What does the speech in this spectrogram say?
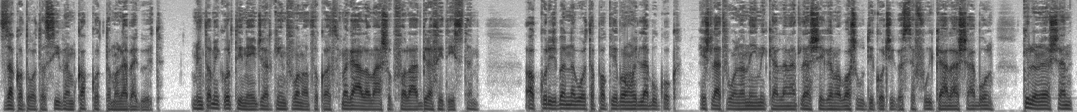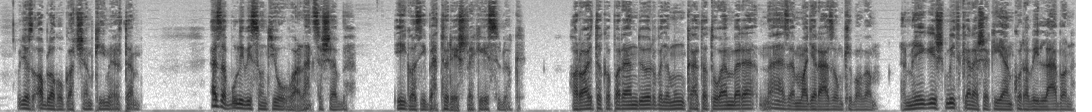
zakatolt a szívem, kapkodtam a levegőt. Mint amikor tinédzserként vonatokat, meg állomások falát grafitiztem. Akkor is benne volt a pakliban, hogy lebukok, és lett volna némi kellemetlenségem a vasúti kocsik összefújkálásából, különösen, hogy az ablakokat sem kíméltem. Ez a buli viszont jóval neccesebb. Igazi betörésre készülök. Ha rajta kap a rendőr vagy a munkáltató embere, nehezen magyarázom ki magam. Mégis mit keresek ilyenkor a villában?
